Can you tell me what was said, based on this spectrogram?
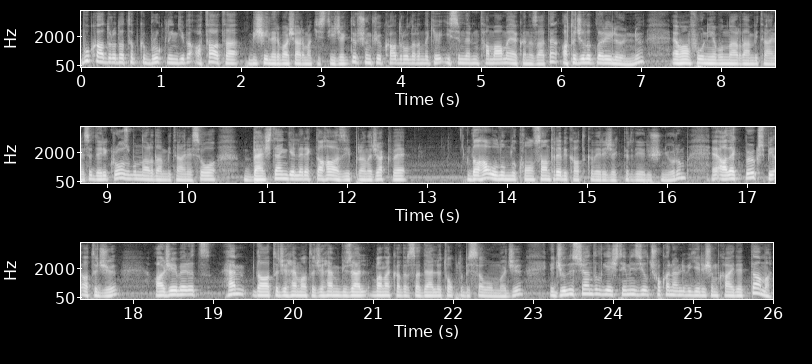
Bu kadroda tıpkı Brooklyn gibi ata ata bir şeyleri başarmak isteyecektir. Çünkü kadrolarındaki isimlerin tamamı yakını zaten atıcılıklarıyla ünlü. Evan Fournier bunlardan bir tanesi. Derrick Rose bunlardan bir tanesi. O bench'ten gelerek daha az yıpranacak ve daha olumlu konsantre bir katkı verecektir diye düşünüyorum. E, Alec Burks bir atıcı. R.J. Barrett hem dağıtıcı hem atıcı hem güzel bana kalırsa değerli toplu bir savunmacı. E, Julius Randle geçtiğimiz yıl çok önemli bir gelişim kaydetti ama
